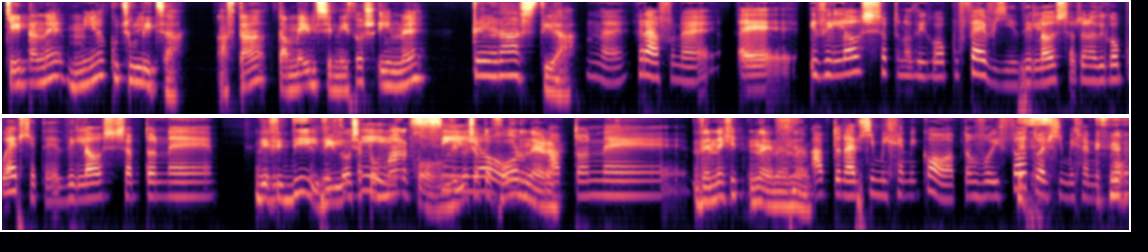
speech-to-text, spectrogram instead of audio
και ήταν μία κουτσουλίτσα. Αυτά τα mail συνήθως είναι τεράστια. Ναι, γράφουνε ε, οι δηλώσεις από τον οδηγό που φεύγει, δηλώσεις από τον οδηγό που έρχεται, δηλώσεις από τον ε, Διευθυντή, δηλώσει από τον Μάρκο, CEO, δηλώσει από τον Χόρνερ. Από τον. Ε... Δεν έχει. Ναι, ναι, ναι. από τον αρχιμηχανικό, από τον βοηθό του αρχιμηχανικού.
